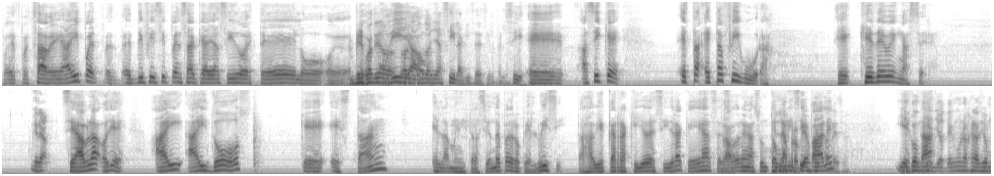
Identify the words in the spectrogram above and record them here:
Pues, pues saben, ahí pues pues, es difícil pensar que haya sido este él o, o, eh, El primer cuatrenio Padilla con o- Doña Sila, quise decir, perdón. Sí, eh, así que esta, esta figura, eh, ¿qué deben hacer? Mira, Se habla, oye, hay, hay dos que están en la administración de Pedro Pierluisi. Está Javier Carrasquillo de Sidra, que es asesor en asuntos en la propia municipales. Fortaleza. Y, Y, con quien yo tengo una relación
